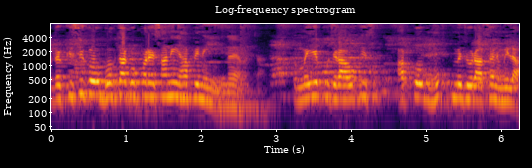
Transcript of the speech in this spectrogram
मतलब किसी को उपभोक्ता को परेशानी यहाँ पे नहीं है। नहीं होता। तो मैं ये पूछ रहा हूँ कि आपको मुफ़्त में जो राशन मिला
